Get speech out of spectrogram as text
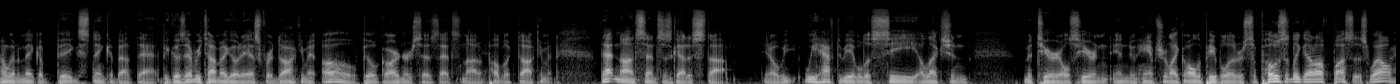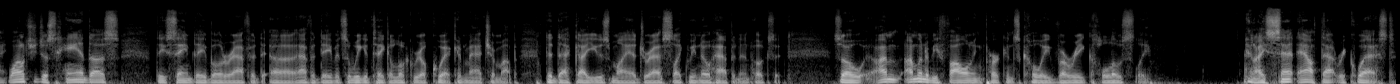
I'm going to make a big stink about that because every time I go to ask for a document, oh, Bill Gardner says that's not a public document. That nonsense has got to stop. You know, we we have to be able to see election materials here in, in New Hampshire, like all the people that are supposedly got off buses. Well, Right. why don't you just hand us the same day voter affid- uh, affidavit so we can take a look real quick and match them up? Did that guy use my address like we know happened in Hooksett? So I'm I'm going to be following Perkins Coie very closely, and I sent out that request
